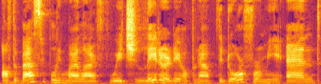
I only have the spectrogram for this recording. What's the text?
of the best people in my life, which later they opened up the door for me and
